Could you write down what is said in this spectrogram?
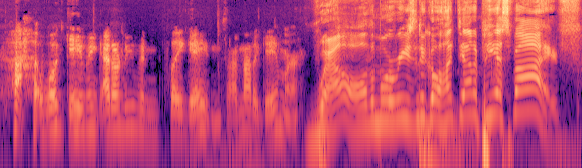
what gaming? I don't even play games. I'm not a gamer. Well, all the more reason to go hunt down a PS5.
